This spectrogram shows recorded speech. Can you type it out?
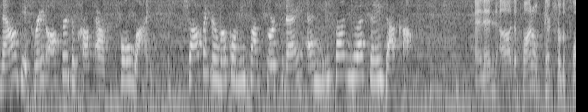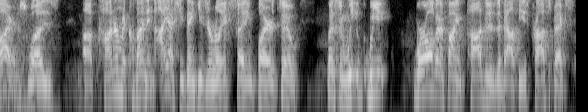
Now get great offers across our full line. Shop at your local Nissan store today and nissanusa.com. And then uh, the final pick for the Flyers was uh, Connor McLennan. I actually think he's a really exciting player too. Listen, we we we're all going to find positives about these prospects.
